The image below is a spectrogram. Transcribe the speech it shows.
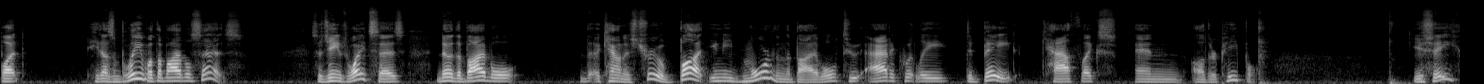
But he doesn't believe what the Bible says. So James White says, no, the Bible the account is true, but you need more than the Bible to adequately debate Catholics and other people. You see?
